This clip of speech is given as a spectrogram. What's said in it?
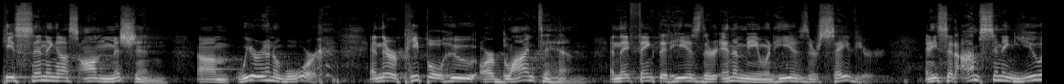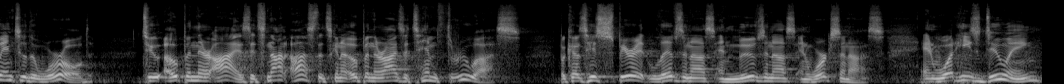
He's sending us on mission. Um, we are in a war, and there are people who are blind to him, and they think that he is their enemy when he is their savior. And he said, I'm sending you into the world to open their eyes. It's not us that's going to open their eyes, it's Him through us because His Spirit lives in us and moves in us and works in us. And what He's doing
